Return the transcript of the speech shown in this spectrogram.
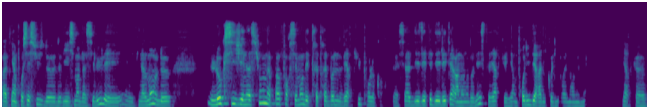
il y a un processus de, vieillissement de la cellule et, finalement, l'oxygénation n'a pas forcément des très très bonnes vertus pour le corps. Ça a des effets délétères à un moment donné, c'est-à-dire qu'on produit des radicaux libres énormément. Que,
